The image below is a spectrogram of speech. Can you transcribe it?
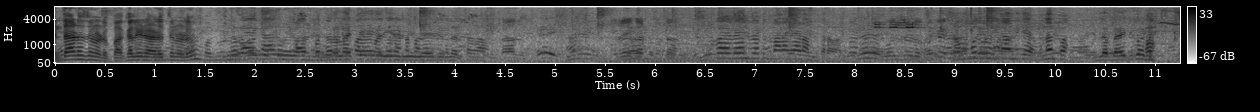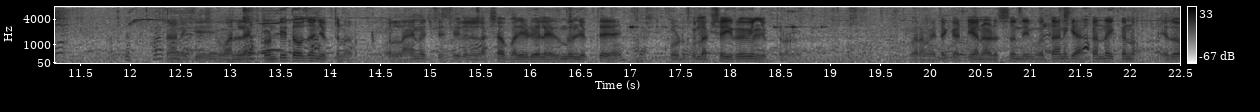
ఎంత అడుగుతున్నాడు పక్కలేడు అడుగుతున్నాడు పదిహేడు వేల బయట కూడా దానికి వన్ ల్యాక్ ట్వంటీ థౌజండ్ చెప్తున్నారు. వాళ్ళ ఆయన వచ్చేసి లక్ష పదిహేడు వేల ఐదు వందలు చెప్తే కొడుకు లక్ష ఇరవై వేలు చెప్తున్నాడు. వరం అయితే గట్టిగా నడుస్తుంది. మొత్తానికి అక్కడ ఇక్కడో ఏదో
